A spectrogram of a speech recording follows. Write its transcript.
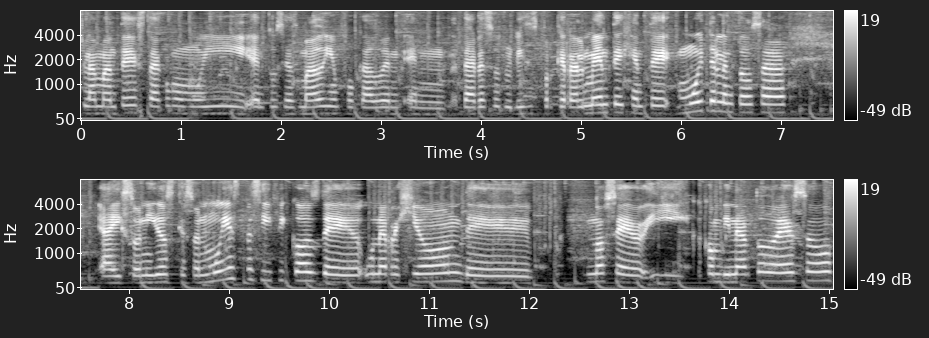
Flamante está como muy entusiasmado y enfocado en, en dar esos releases porque realmente hay gente muy talentosa hay sonidos que son muy específicos de una región, de no sé, y combinar todo eso,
